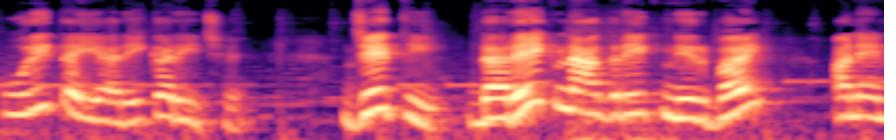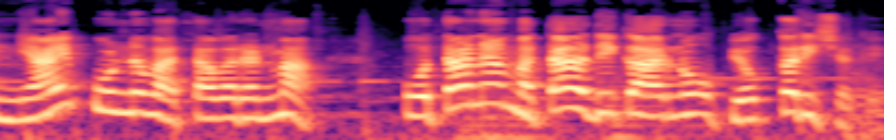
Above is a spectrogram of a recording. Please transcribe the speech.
પૂરી તૈયારી કરી છે. જેથી દરેક નાગરિક નિર્ભય અને ન્યાયપૂર્ણ વાતાવરણમાં પોતાના મતાધિકારનો ઉપયોગ કરી શકે.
